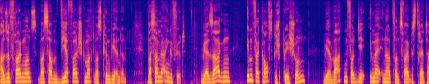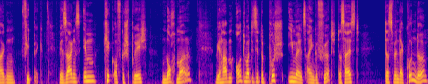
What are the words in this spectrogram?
Also fragen wir uns, was haben wir falsch gemacht, was können wir ändern? Was haben wir eingeführt? Wir sagen im Verkaufsgespräch schon, wir erwarten von dir immer innerhalb von zwei bis drei Tagen Feedback. Wir sagen es im Kick-Off-Gespräch nochmal. Wir haben automatisierte Push-E-Mails eingeführt. Das heißt, dass wenn der Kunde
